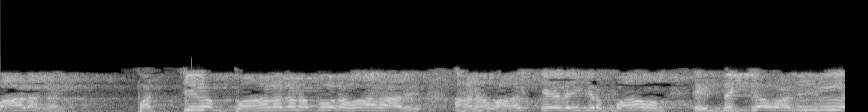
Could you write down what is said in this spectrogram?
பாலகன். பச்சிலம் பாலகனை போல வாராரு ஆனா வாழ்க்கையில இருக்கிற பாவம் எடுக்க வழி இல்ல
